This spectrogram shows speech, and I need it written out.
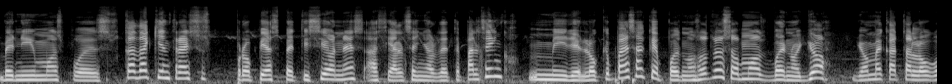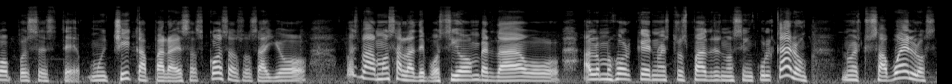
venimos pues, cada quien trae sus propias peticiones hacia el Señor de Tepalcingo. Mire, lo que pasa que pues nosotros somos, bueno, yo, yo me catalogo pues este muy chica para esas cosas, o sea, yo pues vamos a la devoción, ¿verdad? O a lo mejor que nuestros padres nos inculcaron, nuestros abuelos,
